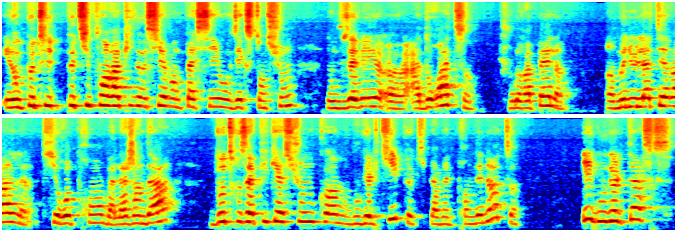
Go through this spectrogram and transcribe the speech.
Et donc, petit, point rapide aussi avant de passer aux extensions. Donc, vous avez euh, à droite, je vous le rappelle, un menu latéral qui reprend bah, l'agenda, d'autres applications comme Google Keep qui permet de prendre des notes, et Google Tasks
